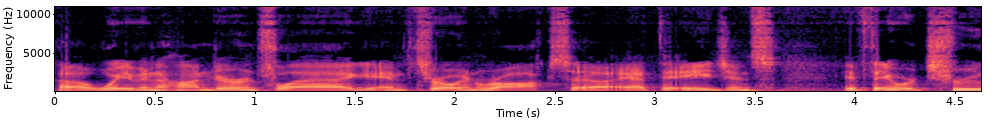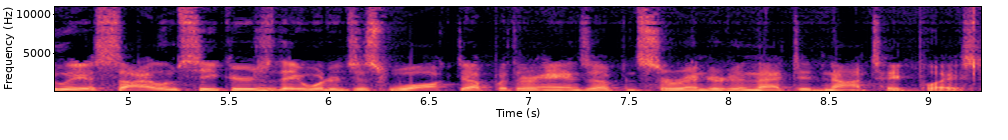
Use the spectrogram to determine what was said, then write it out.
uh, waving a Honduran flag, and throwing rocks uh, at the agents. If they were truly asylum seekers, they would have just walked up with their hands up and surrendered, and that did not take place.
